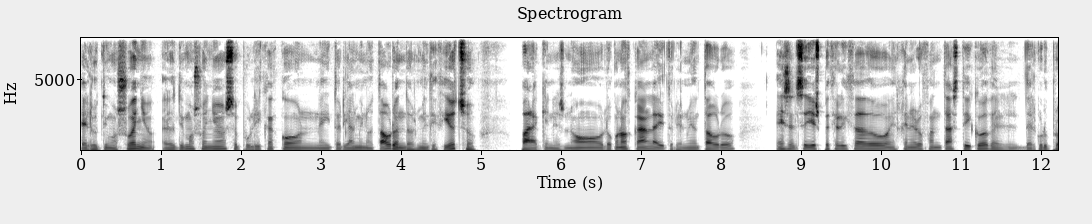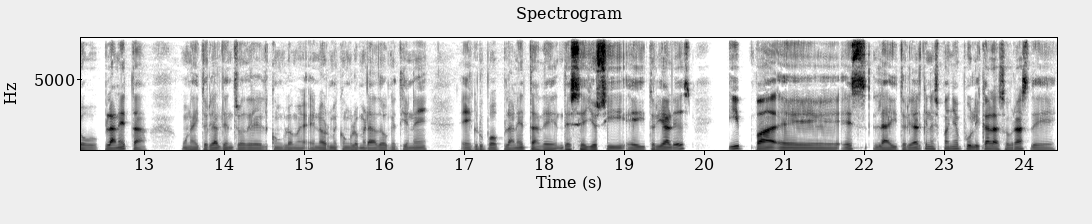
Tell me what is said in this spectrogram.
El último sueño. El último sueño se publica con Editorial Minotauro en 2018. Para quienes no lo conozcan, la Editorial Minotauro es el sello especializado en género fantástico del, del grupo Planeta, una editorial dentro del enorme conglomerado que tiene el grupo Planeta de, sellos y editoriales. Y eh, es la editorial que en España publica las obras de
